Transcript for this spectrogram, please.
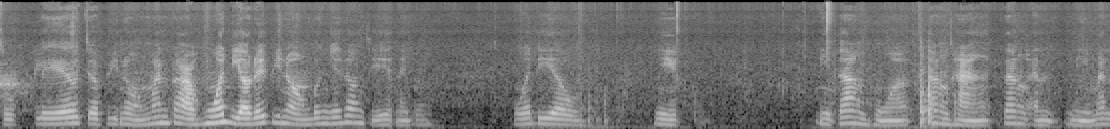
สุกแล้วจะพี่น้องมันเผาหัวเดียวได้พี่น้องเบิ้งยายท้องสีเห็ดไหนเบิ้งหัวเดียวนี่นี่ตั้งหัวตั้งหางตั้งอันนี่มัน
